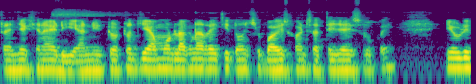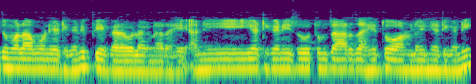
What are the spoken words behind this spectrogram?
ट्रान्झॅक्शन आय डी आणि टोटल जी अमाऊंट लागणार आहे ती दोनशे बावीस पॉईंट सत्तेचाळीस रुपये. एवढी तुम्हाला अमाऊंट या ठिकाणी पे करावं लागणार आहे. आणि या ठिकाणी जो तुमचा अर्ज आहे तो ऑनलाईन या ठिकाणी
